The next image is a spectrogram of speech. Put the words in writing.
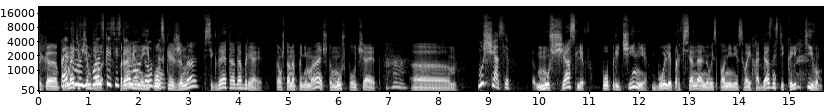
Так, Поэтому понимаете, в чем японская дело? система Правильно, удобна. японская жена всегда это одобряет. Потому что она понимает, что муж получает... Ага. Э, муж счастлив. Муж счастлив по причине более профессионального исполнения своих обязанностей коллективом.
